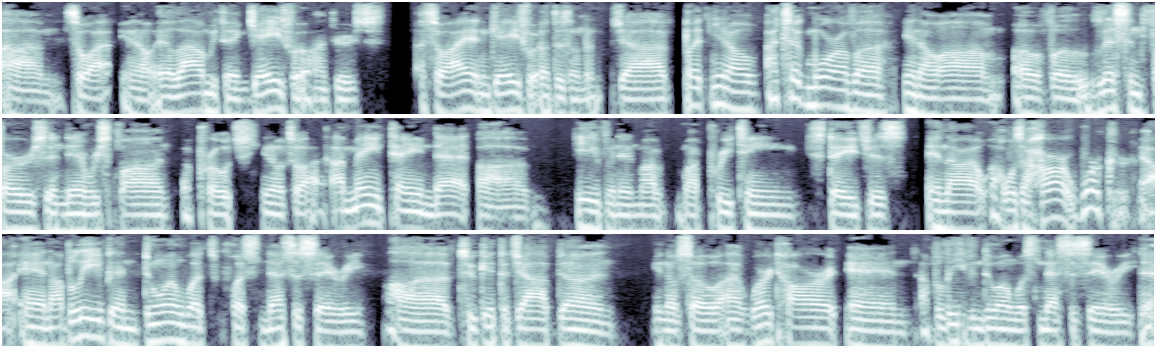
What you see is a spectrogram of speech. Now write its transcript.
Um, so I, you know, it allowed me to engage with others so I engaged with others on the job, but you know, I took more of a, you know, um, of a listen first and then respond approach, you know, so I, I maintained that, uh, even in my, my preteen stages. And I, I was a hard worker uh, and I believed in doing what's, what's necessary, uh, to get the job done. You know, so I worked hard and I believe in doing what's necessary to,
